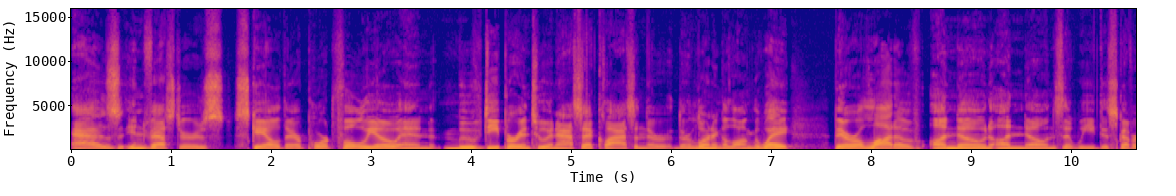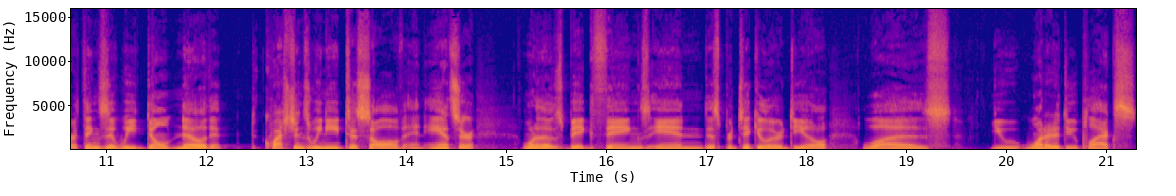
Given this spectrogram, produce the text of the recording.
as investors scale their portfolio and move deeper into an asset class and they're they're learning along the way, there are a lot of unknown unknowns that we discover, things that we don't know that questions we need to solve and answer one of those big things in this particular deal was you wanted a duplex,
